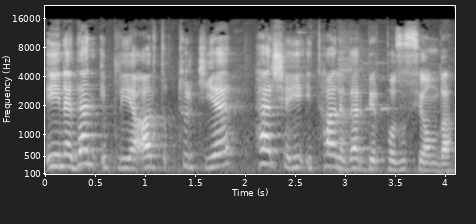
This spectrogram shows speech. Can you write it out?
iğneden ipliğe artık Türkiye her şeyi ithal eder bir pozisyonda.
